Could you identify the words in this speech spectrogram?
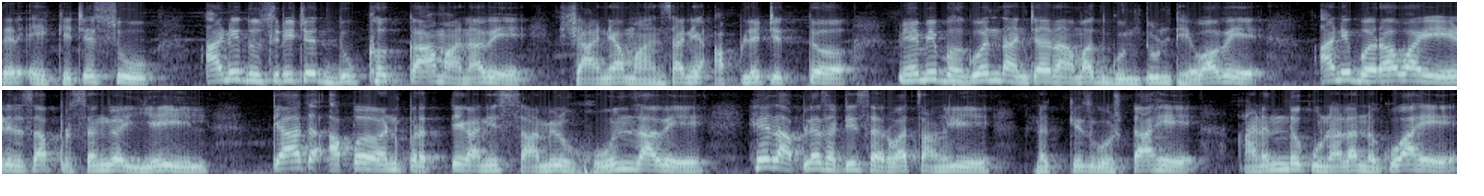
तर एकेचे सुख आणि दुसरीचे दुःख का मानावे? शान्या माणसाने आपले चित्त नेहमी भगवंतांच्या नामात गुंतून ठेवावे आणि बरा वाईट जसा प्रसंग येईल त्यात आपण प्रत्येकाने सामील होऊन जावे हेच आपल्यासाठी सर्वात चांगली नक्कीच गोष्ट आहे. आनंद कुणाला नको आहे?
